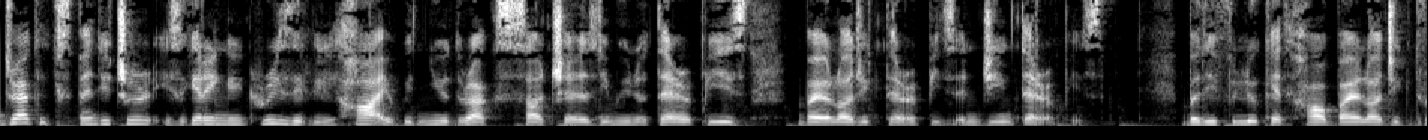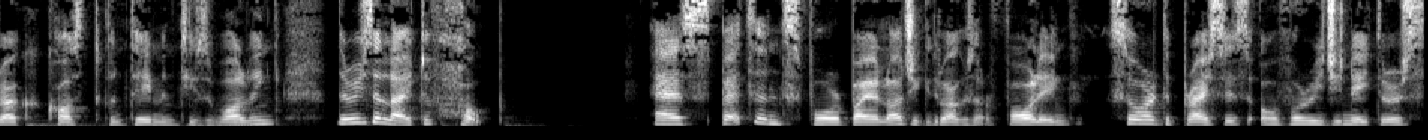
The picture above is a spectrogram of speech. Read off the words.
Drug expenditure is getting increasingly high with new drugs such as immunotherapies, biologic therapies, and gene therapies. But if you look at how biologic drug cost containment is evolving, there is a light of hope. As patents for biologic drugs are falling, so are the prices of originators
